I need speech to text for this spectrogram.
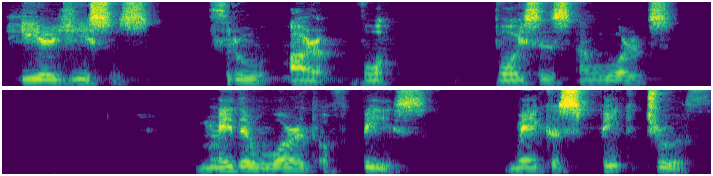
hear Jesus through our vo- voices and words? May the word of peace make us speak truth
